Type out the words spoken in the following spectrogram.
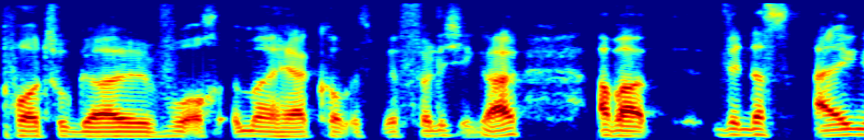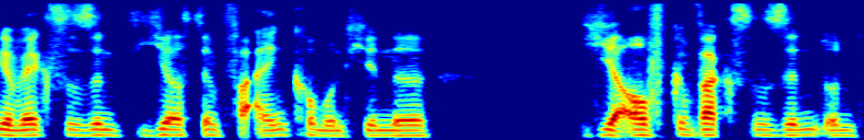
Portugal, wo auch immer herkommt, ist mir völlig egal. Aber wenn das Eigengewächse sind, die hier aus dem Verein kommen und hier eine, hier aufgewachsen sind und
